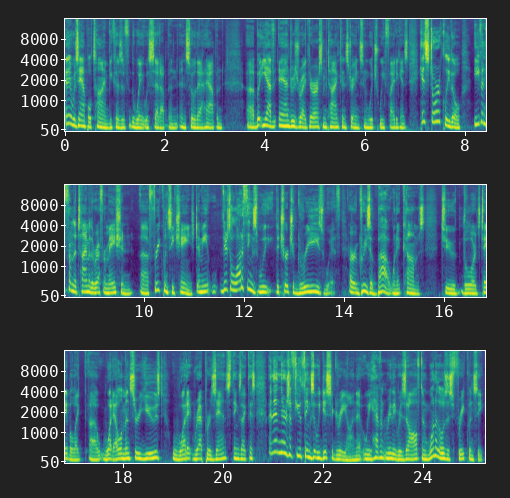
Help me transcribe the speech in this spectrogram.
and there was ample time because of the way it was set up, and and so that happened. Uh, but yeah, Andrew's right. There are some time constraints in which we fight against. Historically, though, even from the time of the Reformation, uh, frequency changed. I mean, there's a lot of things we the church agrees with or agrees about when it comes to the Lord's table, like uh, what elements are used, what it represents, things like this. And then there's a few things that we disagree on that we haven't really resolved, and one of those is frequency,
